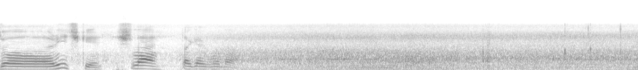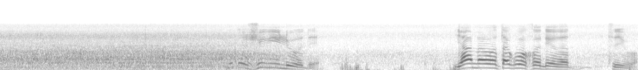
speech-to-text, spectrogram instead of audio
до річки йшла так, як вода. То живі люди. Ями отак ходила циво.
